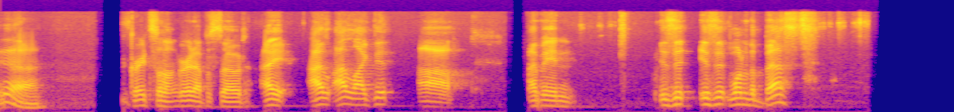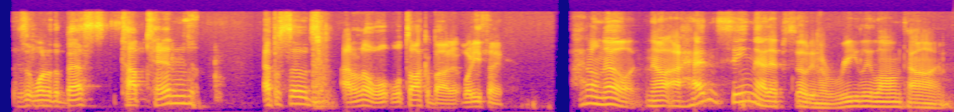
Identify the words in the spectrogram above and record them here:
Yeah. Great song, great episode. I I, I liked it. Uh, I mean, is it is it one of the best? Is it one of the best top ten episodes? I don't know. We'll, we'll talk about it. What do you think? I don't know. Now I hadn't seen that episode in a really long time.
